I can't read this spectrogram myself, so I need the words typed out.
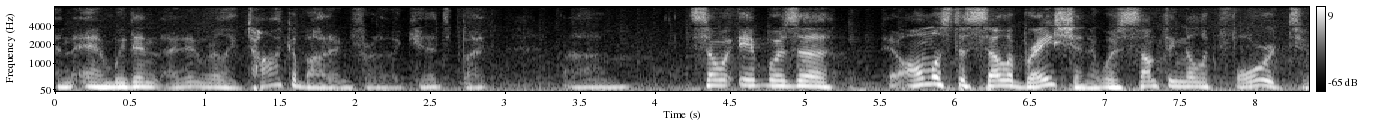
and and we didn't i didn't really talk about it in front of the kids but um so it was a almost a celebration. It was something to look forward to.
